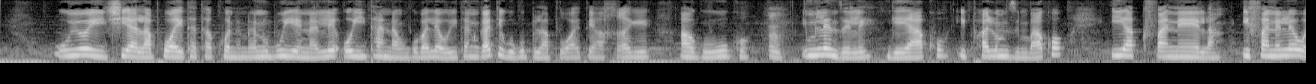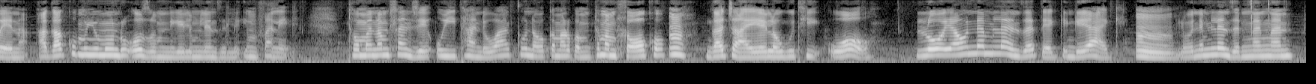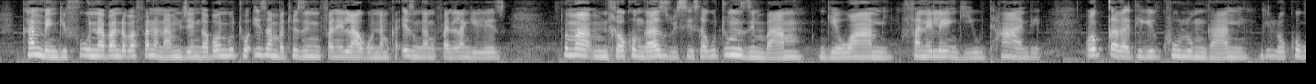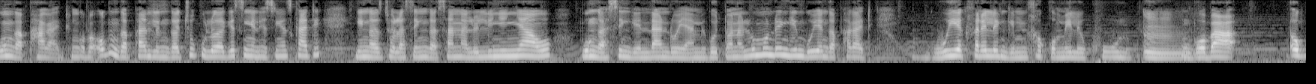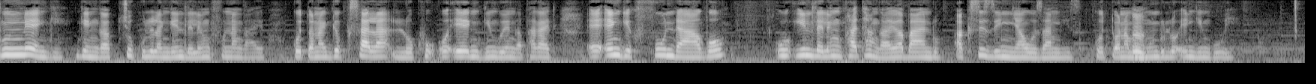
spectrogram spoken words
Uyoyitshiya lapho wayithatha khona ndani ubuye nale oyithanda ngoba le awuyithandi. Ngathi kukuphi lapho wathi arhake akukho. Imilenze le ngeyakho ithwala umzimba akho iyakufanela. Ifanele wena. Akakho omunye umuntu ozomnikela imlenzele imfanele. Thoma namhlanje uyithande waqunda wakamara kwami thoma mhlokho ngajayela ukuthi wo loya unemlenze edeke ngeyakhe. Mm. lo nemlenze emncancane khambe ngifuna abantu abafana nami nje ngabona ukuthi izambatho ezingifanelako namkha ezingangifanela ngilezi. Thoma mhlokho ngazwisisa ukuthi umzimbami ngewami kufanele ngiwuthande okuqakatheke khulu ngami ngilokho kungaphakathi ngoba okungaphandle ngingajuguluka kesinye nesinye isikhathi ngingazithola sengingasanalo linye inyawo kungasingentando yami. Kodwana lo muntu enginguye ngaphakathi nguye kufanele ngimhlogomele khulu. Ngoba okuningi ngingakujugulula ngendlela engifuna ngayo. Kodwana kuyokusala lokhu enginguye ngaphakathi. Eh, engikufundako indlela engiphatha ngayo abantu akusizi iinyawo zami kodwana mumuntu lo enginguye.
